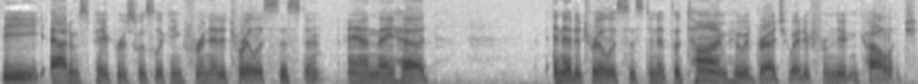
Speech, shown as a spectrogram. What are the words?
the Adams Papers was looking for an editorial assistant, and they had an editorial assistant at the time who had graduated from Newton College.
